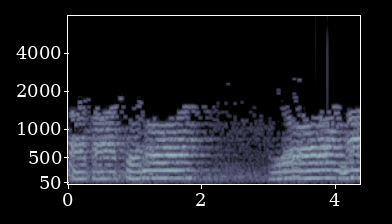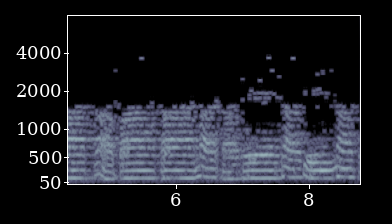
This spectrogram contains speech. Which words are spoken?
สะตัสสุโนโยมาคาปาตานาตะเทสะปินนาโก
